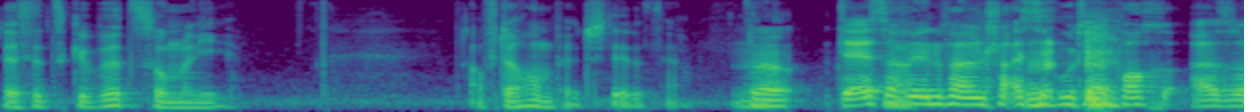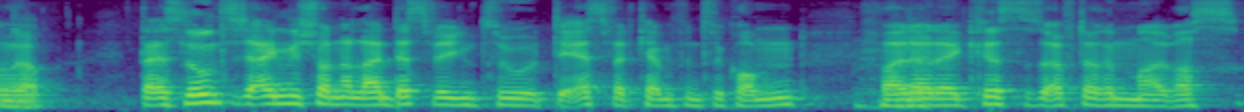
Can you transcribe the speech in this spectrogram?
der ist jetzt Gewürzsommelier. Auf der Homepage steht es ja. Ja. Der ist auf Ja. jeden Fall ein scheiße guter Koch. Also, Ja. da es lohnt sich eigentlich schon allein deswegen zu DS-Wettkämpfen zu kommen, weil da der Chris des Öfteren mal was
